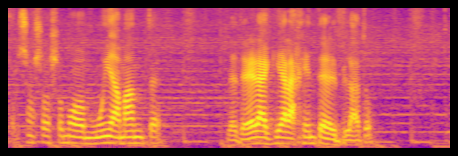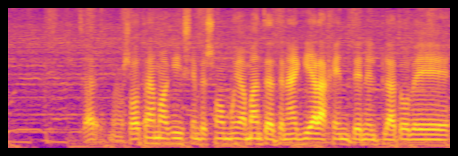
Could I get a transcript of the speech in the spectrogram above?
por eso nosotros somos muy amantes de tener aquí a la gente en el plato. Nosotros tenemos aquí, siempre somos muy amantes de tener aquí a la gente en el plato de,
